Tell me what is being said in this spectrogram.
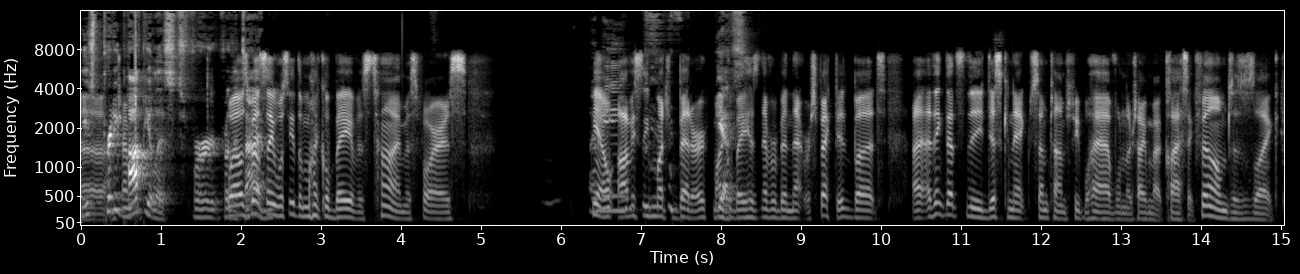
He's uh, pretty I'm trying- populist for, for well, I was time. about to say, was he the Michael Bay of his time as far as I you know, obviously much better. Michael Yes. Bay has never been that respected, but I, I think that's the disconnect sometimes people have when they're talking about classic films. Is like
